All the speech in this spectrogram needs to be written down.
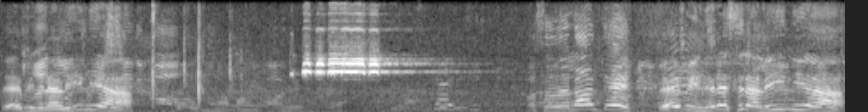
Devin en la línea. Más adelante. Devin, eres en la línea.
